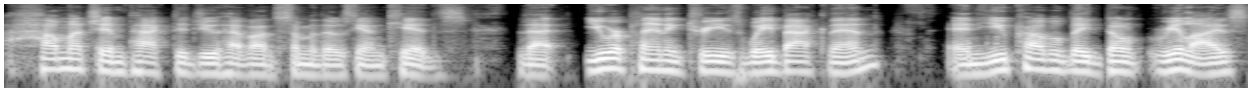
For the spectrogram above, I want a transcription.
how much impact did you have on some of those young kids that you were planting trees way back then? And you probably don't realize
